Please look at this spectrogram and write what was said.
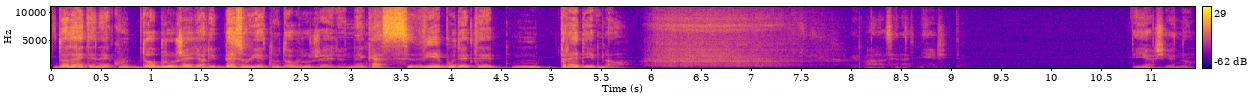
Dodajte neku dobru želju, ali bezuvjetnu dobru želju. Neka svi budete predivno. I malo se nasmiješite. I još jednom.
